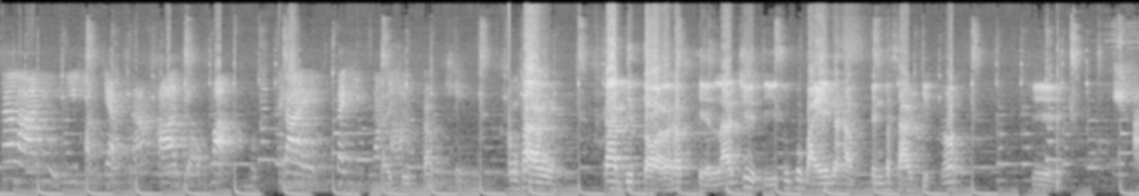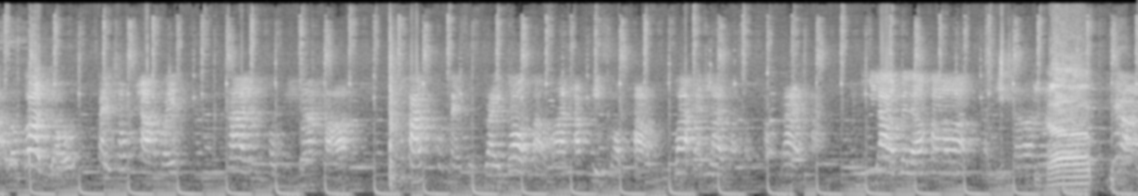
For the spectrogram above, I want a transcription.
หน้าร้านอยู่ที่ขอนแก่นนะคะ เดี๋ยวปักหมุดใต้ใต้คลิปนะคะใต้คลิปครับโอเคช่องทาง การติดต่อนะครับเพจร้านชื่อตีซุปเปอร์ไบค์นะครับ เป็นภาษาอังกฤษเนาะโอเคโอเคค่ะ แล้วก็เดี๋ยวใส่ช่องทางไว้ใต้คอมเมนต์นะคะลูกค้าคนไหนสนใจก็สามารถทักเพจสอบถามหรือว่าแอดไลน์มาสอบถามได้ค่ะ วันนี้ลาไปแล้วค่ะ สวัสดีค่ะสวัสดีครับค่ะ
